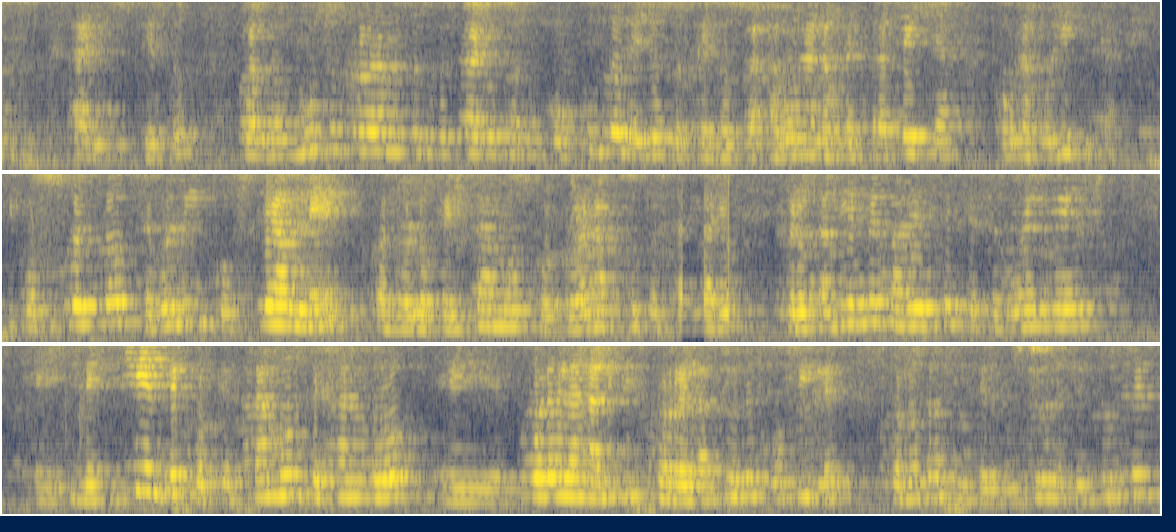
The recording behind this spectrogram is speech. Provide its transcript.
presupuestarios, ¿cierto? Cuando muchos programas presupuestarios son un conjunto de ellos los que nos abonan a una estrategia o una política. Y por supuesto se vuelve incosteable cuando lo pensamos por programa presupuestario, pero también me parece que se vuelve eh, ineficiente porque estamos dejando eh, fuera del análisis correlaciones posibles con otras intervenciones. Entonces,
